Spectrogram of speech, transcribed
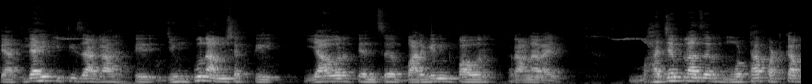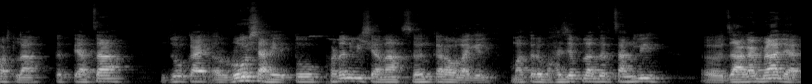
त्यातल्याही किती जागा ते जिंकून आणू शकतील यावर त्यांचं बार्गेनिंग पॉवर राहणार आहे. भाजपला जर मोठा फटका बसला तर त्याचा जो काय रोष आहे तो फडणवीस यांना सहन करावा लागेल. मात्र भाजपला जर चांगली जागा मिळाल्या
